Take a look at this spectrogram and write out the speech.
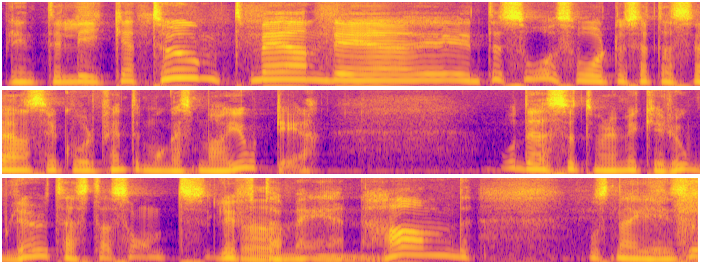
Blir inte lika tungt men det är inte så svårt att sätta svenskt rekord för det är inte många som har gjort det. Och dessutom är det mycket roligare att testa sånt. Lyfta Ja. med en hand och såna grejer. Så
